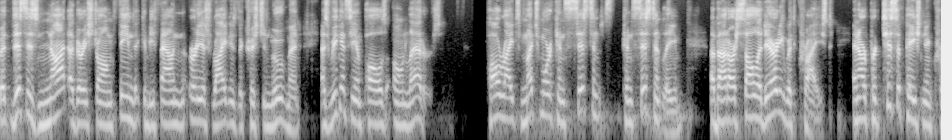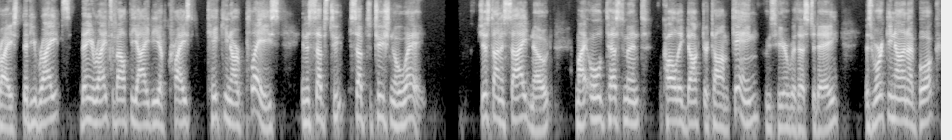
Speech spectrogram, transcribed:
But this is not a very strong theme that can be found in the earliest writings of the Christian movement, as we can see in Paul's own letters. Paul writes much more consistent, consistently about our solidarity with Christ and our participation in Christ that he writes, he writes about the idea of Christ taking our place in a substitu- substitutional way. Just on a side note, my Old Testament colleague, Dr. Tom King, who's here with us today, is working on a book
